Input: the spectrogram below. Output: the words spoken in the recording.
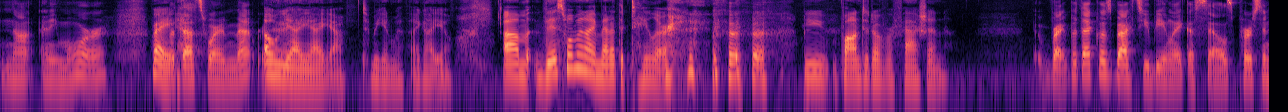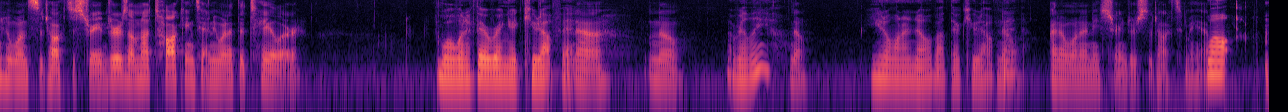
Not anymore. Right. But that's where I met. Renee. Oh yeah, yeah, yeah. To begin with, I got you. Um, this woman I met at the tailor. we bonded over fashion. Right, but that goes back to you being like a salesperson who wants to talk to strangers. I'm not talking to anyone at the tailor. Well, what if they're wearing a cute outfit? Nah, no, Really? no, You don't want to know about their cute outfit? no. I don't want any strangers to talk to me. Well, I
